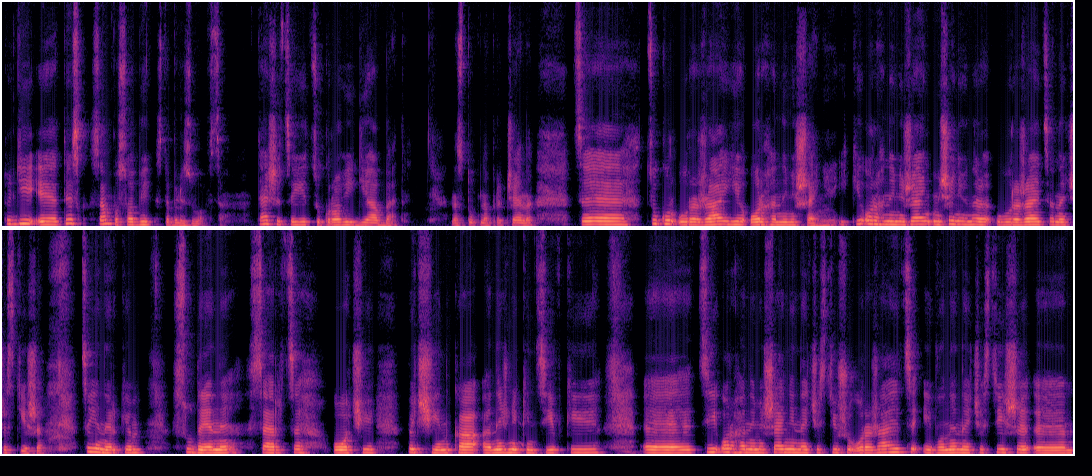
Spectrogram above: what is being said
тоді е, тиск сам по собі стабілізувався. Далі це є цукровий діабет. Наступна причина це цукор уражає органи мішені. Які органи мішені уражаються найчастіше? Це є нирки, судини, серце, очі, печінка, е, нижні кінцівки. Е, Ці органи мішені найчастіше уражаються, і вони найчастіше е,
